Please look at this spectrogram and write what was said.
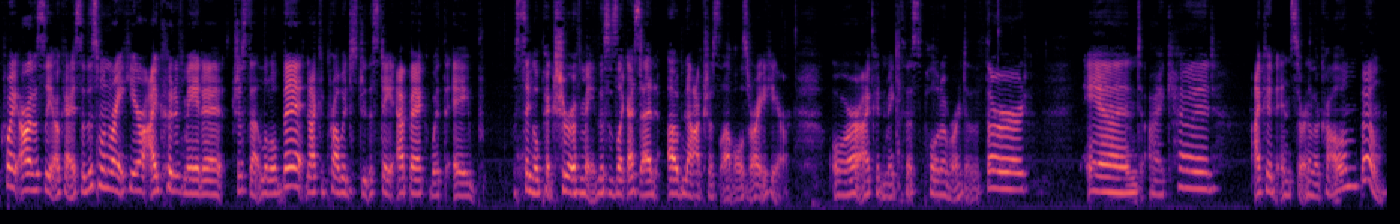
quite honestly, okay, so this one right here, I could have made it just that little bit, and I could probably just do the Stay Epic with a single picture of me. This is, like I said, obnoxious levels right here. Or I could make this, pull it over into the third, and I could, I could insert another column, boom.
